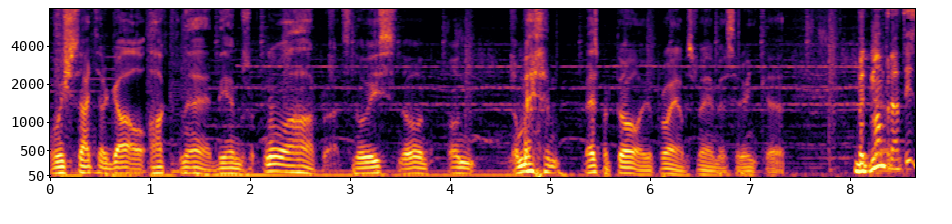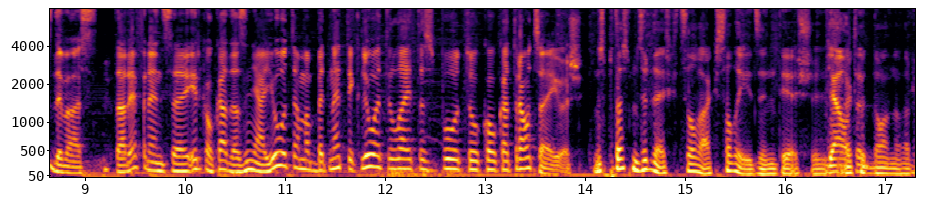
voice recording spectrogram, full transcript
Un viņš saķer galvu, ak, nē, diemžēl, nu, ārprāts, nu, viss. Nu, un, un, un mēs, mēs par to joprojām smējamies ar viņu. Bet, manuprāt, izdevās. Tā reference ir kaut kādā ziņā jūtama, bet ne tik ļoti, lai tas būtu kaut kā traucējoši. Es pat esmu dzirdējis, ka cilvēki salīdzina tieši Rekordonu ar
